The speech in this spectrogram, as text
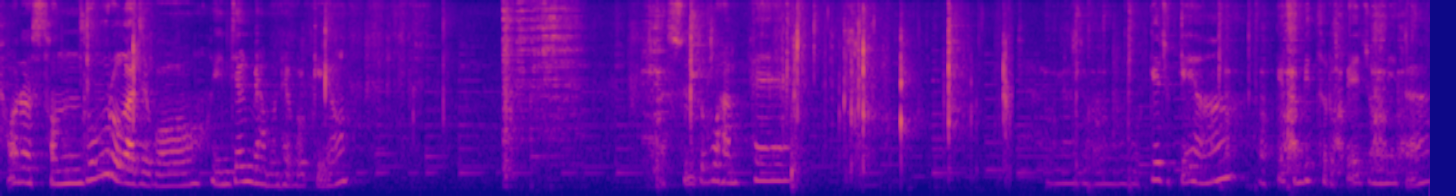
자, 오늘 손두부로 가지고 인절미 한번 해볼게요. 자, 순두부 한 패. 그래가지고 깨줄게요. 어깨에서 밑으로 빼줍니다.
